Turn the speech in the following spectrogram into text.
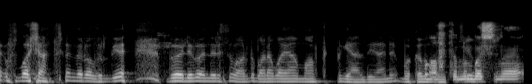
baş antrenör olur diye böyle bir önerisi vardı. Bana bayağı mantıklı geldi yani. Bakalım. Boston'ın başına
